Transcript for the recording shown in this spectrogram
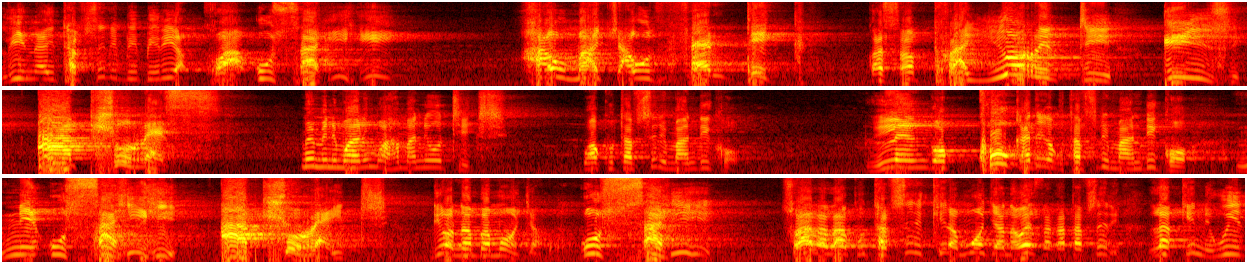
linaitafsiri bibilia kwa usahihi. How much authentic. Kwa sababu priority is accuracy mimi ni mwalimu wa hermeneutics wa kutafsiri maandiko. Lengo kuu katika kutafsiri maandiko ni usahihi. Accurate. Ndio namba moja. Usahihi. Swala la kutafsiri kila mmoja anaweza akatafsiri lakini with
